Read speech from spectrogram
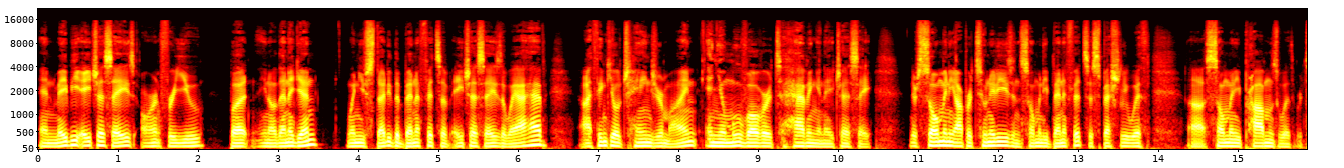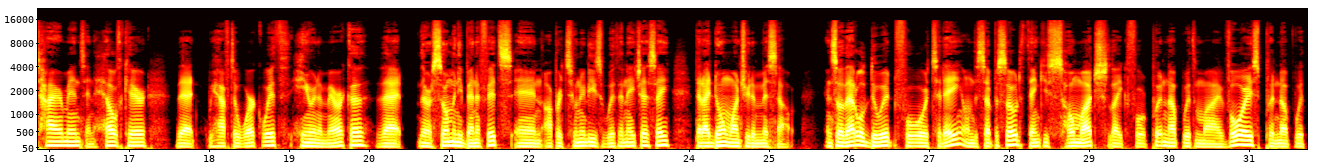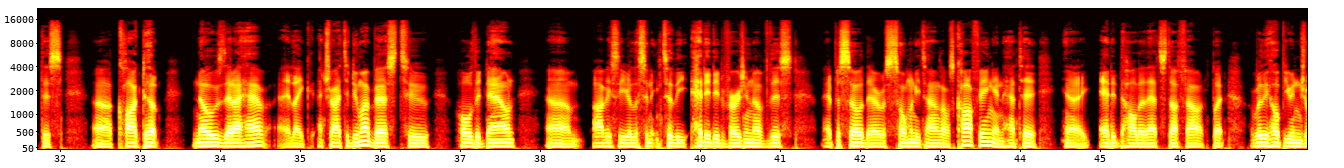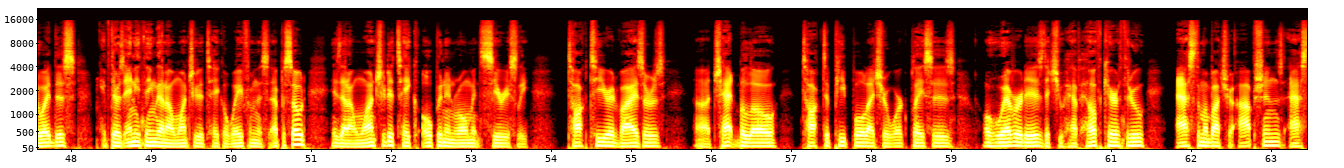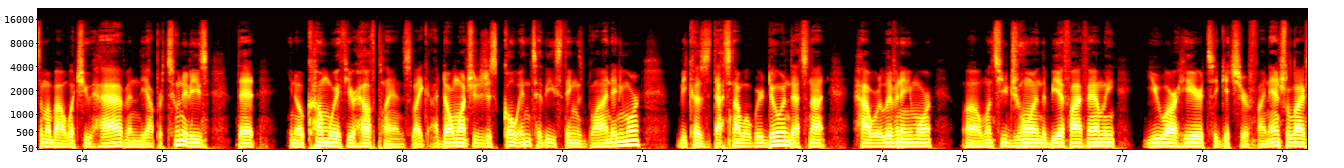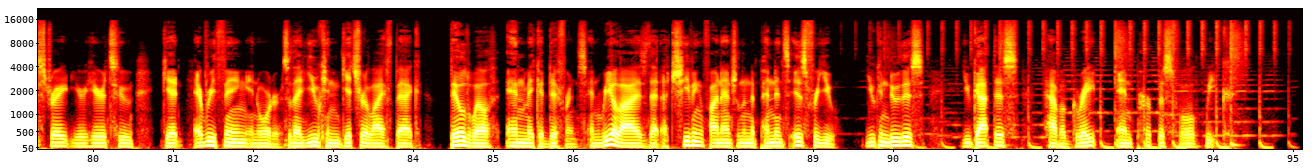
And maybe HSAs aren't for you but, you know, then again, when you study the benefits of HSAs the way I have, I think you'll change your mind and you'll move over to having an HSA. There's so many opportunities and so many benefits, especially with uh, so many problems with retirement and healthcare that we have to work with here in America that there are so many benefits and opportunities with an HSA that I don't want you to miss out. And so that will do it for today on this episode. Thank you so much, like for putting up with my voice, putting up with this uh, clogged up nose that I have. I, like I tried to do my best to hold it down. Um, obviously, you're listening to the edited version of this episode. There was so many times I was coughing and had to uh, edit all of that stuff out. But I really hope you enjoyed this. If there's anything that I want you to take away from this episode, is that I want you to take open enrollment seriously. Talk to your advisors uh, chat below, talk to people at your workplaces or whoever it is that you have healthcare through. Ask them about your options, ask them about what you have and the opportunities that, you know, come with your health plans. Like, I don't want you to just go into these things blind anymore because that's not what we're doing. That's not how we're living anymore. Uh, once you join the BFI family, you are here to get your financial life straight. You're here to get everything in order so that you can get your life back build wealth, and make a difference. And realize that achieving financial independence is for you. You can do this. You got this. Have a great and purposeful week.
